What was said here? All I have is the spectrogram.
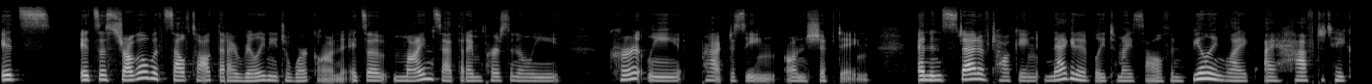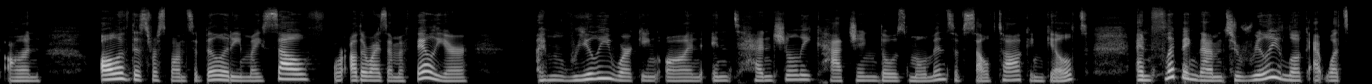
It's it's a struggle with self-talk that I really need to work on. It's a mindset that I'm personally currently practicing on shifting. And instead of talking negatively to myself and feeling like I have to take on all of this responsibility myself or otherwise I'm a failure, I'm really working on intentionally catching those moments of self talk and guilt and flipping them to really look at what's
